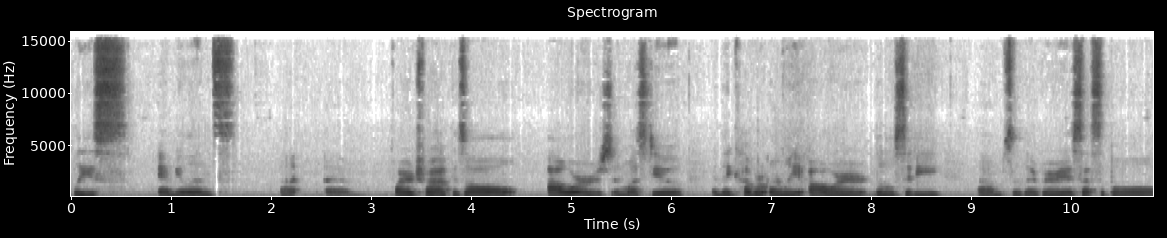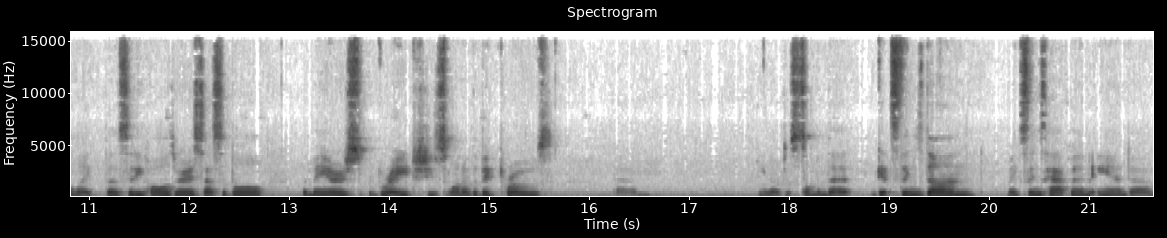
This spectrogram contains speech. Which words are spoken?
police, ambulance, uh, um, fire truck is all ours in West U, and they cover only our little city. Um, so they're very accessible. Like the city hall is very accessible. The mayor's great. She's one of the big pros. You know, just someone that gets things done, makes things happen, and um,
